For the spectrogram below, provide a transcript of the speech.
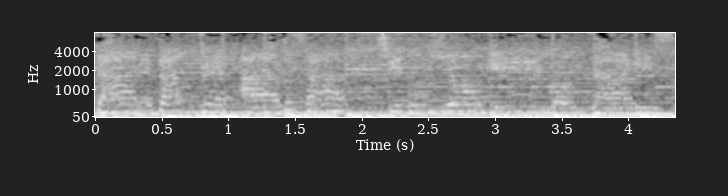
誰だってあるさ。自分よりも大切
